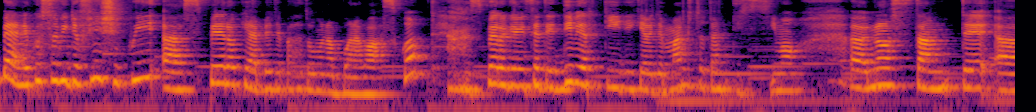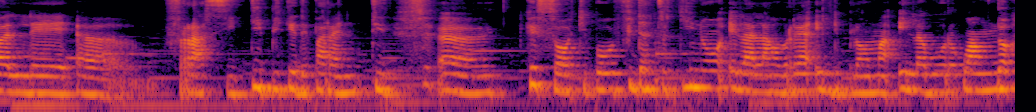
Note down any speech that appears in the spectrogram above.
Bene, questo video finisce qui, uh, spero che abbiate passato una buona Pasqua, spero che vi siate divertiti, che avete mangiato tantissimo, uh, nonostante uh, le frasi tipiche dei parenti, che so, tipo il fidanzatino e la laurea e il diploma e il lavoro, quando,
